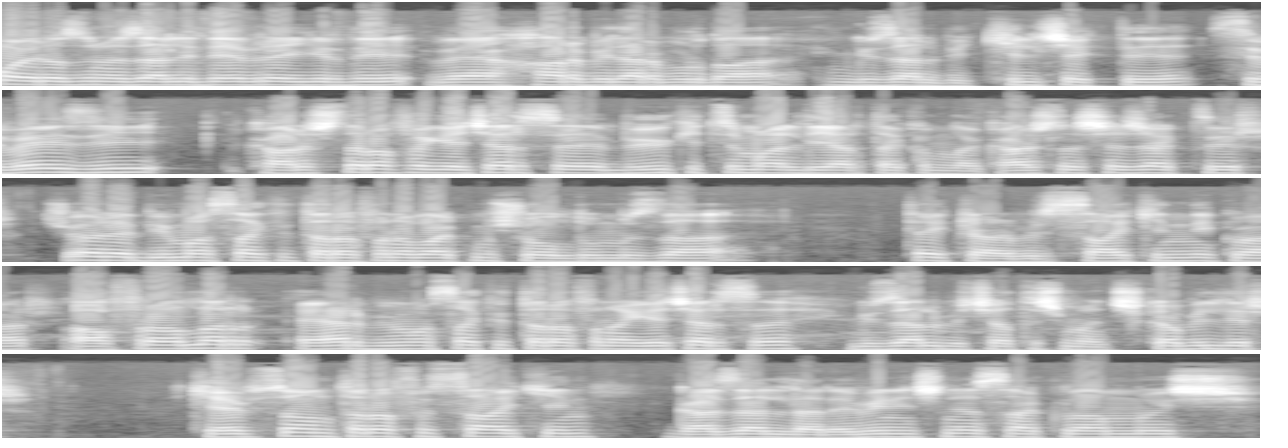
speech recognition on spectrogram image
Poyraz'ın özelliği devreye girdi ve Harbiler burada güzel bir kill çekti. Svezi karşı tarafa geçerse büyük ihtimal diğer takımla karşılaşacaktır. Şöyle bir Masakli tarafına bakmış olduğumuzda tekrar bir sakinlik var. Afralar eğer bir Masakli tarafına geçerse güzel bir çatışma çıkabilir. Kepson tarafı sakin. Gazeller evin içine saklanmış.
